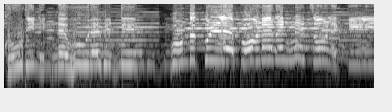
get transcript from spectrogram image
கூடி நின்ன ஊரை விட்டு கூண்டுக்குள்ள போனதன்னு சோளக்கிளி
